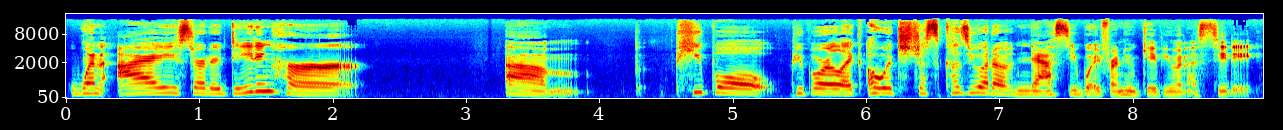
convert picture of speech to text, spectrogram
When I started dating her, um, people people were like, "Oh, it's just because you had a nasty boyfriend who gave you an STD.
